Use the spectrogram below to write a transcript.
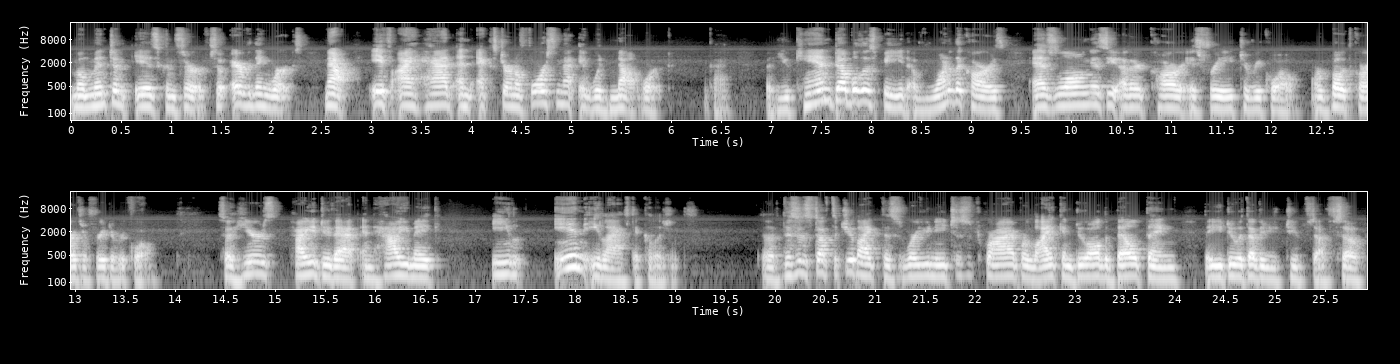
momentum is conserved, so everything works. Now, if I had an external force in that, it would not work. Okay, But you can double the speed of one of the cars as long as the other car is free to recoil, or both cars are free to recoil. So here's how you do that and how you make inelastic collisions. So if this is stuff that you like, this is where you need to subscribe or like and do all the bell thing that you do with other YouTube stuff. So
